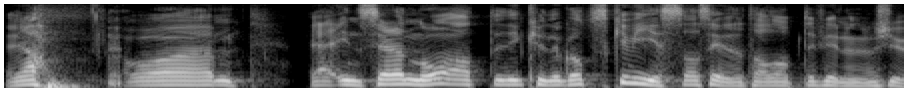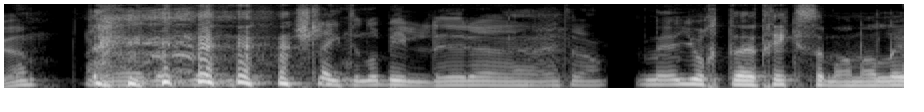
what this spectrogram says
Ja, og jeg innser det nå at de kunne godt skvisa sidetallet opp til 420. Eh, Slengte noen bilder etter et eller annet. Gjort det trikset man alle,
